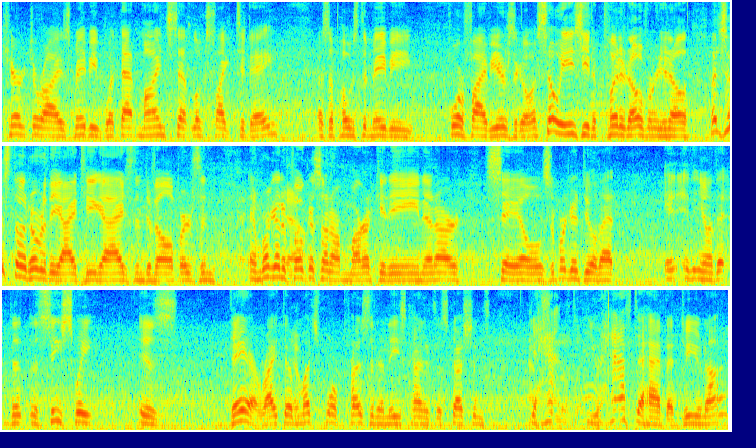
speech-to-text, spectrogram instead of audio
characterize maybe what that mindset looks like today, as opposed to maybe four or five years ago? It's so easy to put it over, you know, let's just throw it over to the IT guys and developers, and, and we're going to yeah. focus on our marketing and our sales, and we're going to do all that. It, it, you know, the, the, the C-suite is there, right? They're yep. much more present in these kind of discussions. You, ha you have to have that, do you not?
